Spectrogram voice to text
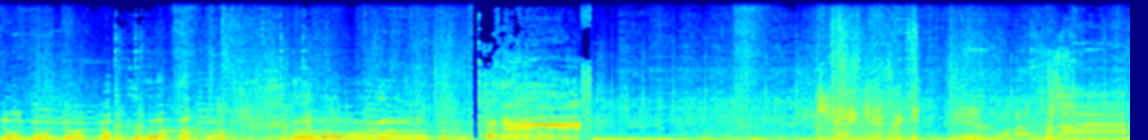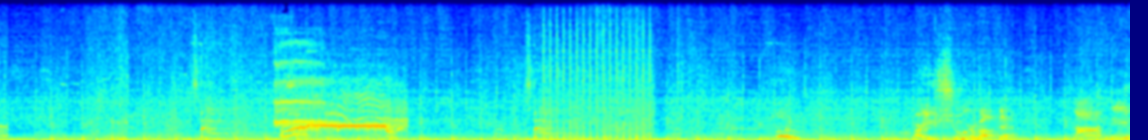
No, no, no, no. Skinny can't take it. Yeah, boy. Are you sure about that? Nani?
